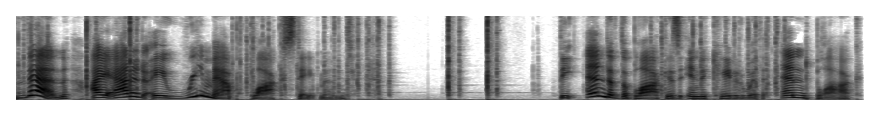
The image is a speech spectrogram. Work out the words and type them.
Then I added a remap block statement. The end of the block is indicated with end block,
